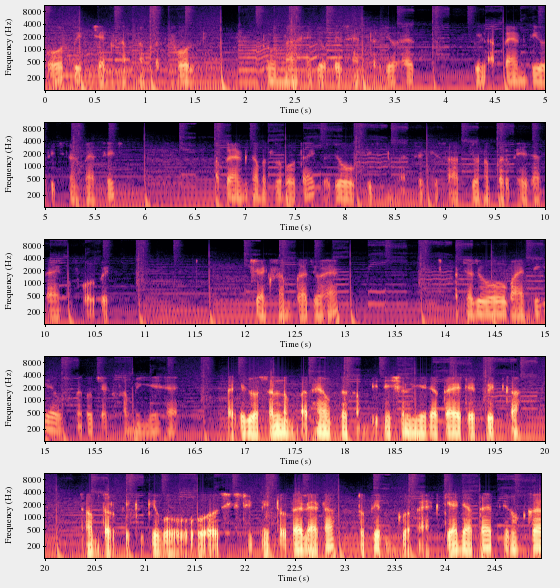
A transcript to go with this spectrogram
Four bit checksum number four bit ढूंढना है जो कि सेंटर जो है will append the original message append का मतलब होता है कि जो ओरिजिनल मैसेज के साथ जो नंबर भेजा जाएगा फोर बिट चेकसम का जो है। अच्छा जो बाइंडिंग है, उसमें तो चेकसम ये है ताकि जो असल नंबर है उनका कम्बिनेशन लिया जाता है एट बिट का आमतौर पर क्योंकि वो सिक्सटीन बिट होता है डाटा तो फिर उनको ऐड किया जाता है, फिर उनका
